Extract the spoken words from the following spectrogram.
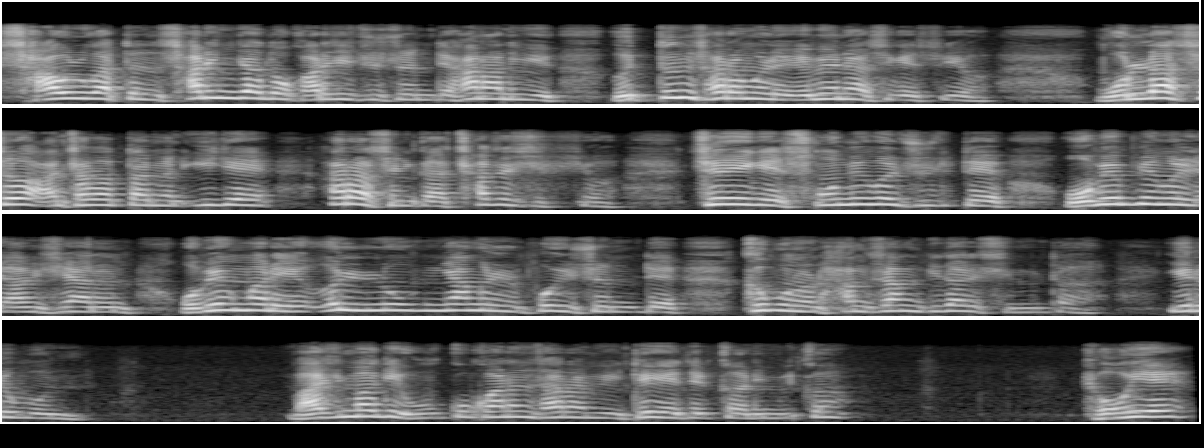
사울 같은 살인자도 가르쳐 주셨는데 하나님이 어떤 사람을 외면하시겠어요? 몰라서 안 찾았다면 이제 알았으니까 찾으십시오. 저에게 소명을 주실 때 500명을 양시하는 500마리의 얼룩양을 보이셨는데 그분은 항상 기다렸습니다. 여러분 마지막에 웃고 가는 사람이 되어야 될 거 아닙니까? 교회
